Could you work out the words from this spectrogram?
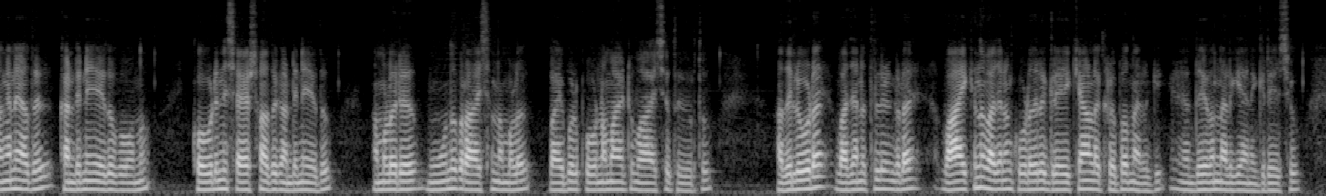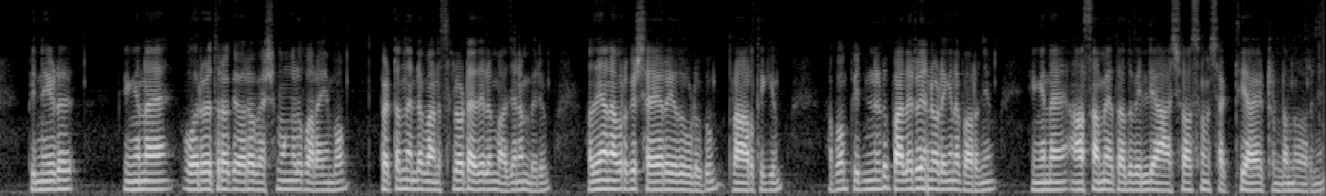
അങ്ങനെ അത് കണ്ടിന്യൂ ചെയ്തു പോകുന്നു കോവിഡിന് ശേഷം അത് കണ്ടിന്യൂ ചെയ്തു. നമ്മളൊരു മൂന്ന് പ്രാവശ്യം നമ്മൾ ബൈബിൾ പൂർണമായിട്ടും വായിച്ച് തീർത്തു. അതിലൂടെ വചനത്തിലും കൂടെ വായിക്കുന്ന വചനം കൂടുതൽ ഗ്രഹിക്കാനുള്ള കൃപ നൽകി ദൈവം നൽകി അനുഗ്രഹിച്ചു. പിന്നീട് ഇങ്ങനെ ഓരോരുത്തരൊക്കെ ഓരോ വിഷമങ്ങൾ പറയുമ്പം പെട്ടെന്ന് എന്റെ മനസ്സിലോട്ട് ഏതെങ്കിലും വചനം വരും. അത് ഞാൻ അവർക്ക് ഷെയർ ചെയ്ത് കൊടുക്കും പ്രാർത്ഥിക്കും. അപ്പം പിന്നീട് പലരും എന്നോട് ഇങ്ങനെ പറഞ്ഞു ഇങ്ങനെ ആ സമയത്ത് അത് വലിയ ആശ്വാസം ശക്തിയായിട്ടുണ്ടെന്ന് പറഞ്ഞു.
